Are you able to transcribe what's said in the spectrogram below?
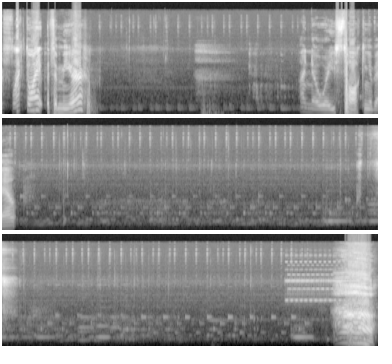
Reflect on it with a mirror. I know what he's talking about. Ah!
